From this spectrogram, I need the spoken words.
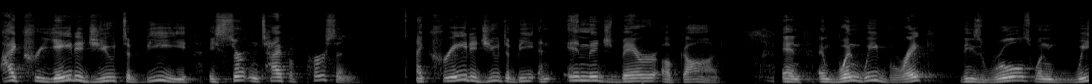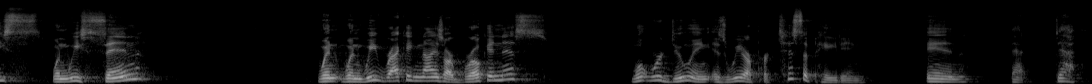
I created you to be a certain type of person. I created you to be an image bearer of God. And, and when we break these rules, when we, when we sin, when, when we recognize our brokenness, what we're doing is we are participating in that death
